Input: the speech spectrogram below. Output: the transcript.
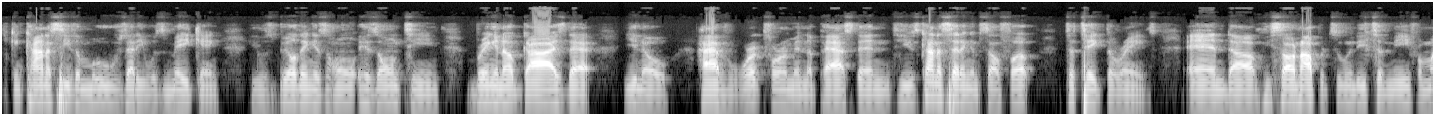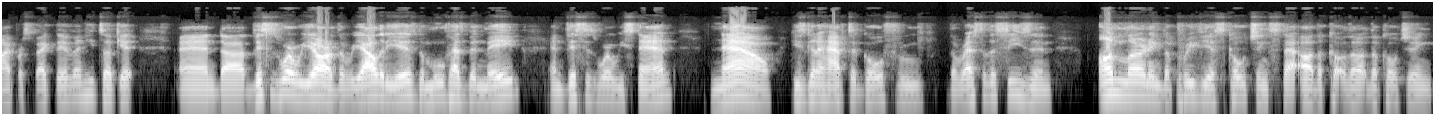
You can kind of see the moves that he was making. He was building his own his own team, bringing up guys that you know have worked for him in the past, and he was kind of setting himself up to take the reins and uh, he saw an opportunity to me from my perspective, and he took it. And uh, this is where we are. The reality is the move has been made, and this is where we stand. Now he's going to have to go through the rest of the season unlearning the previous coaching staff, uh, the, co- the the coaching,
